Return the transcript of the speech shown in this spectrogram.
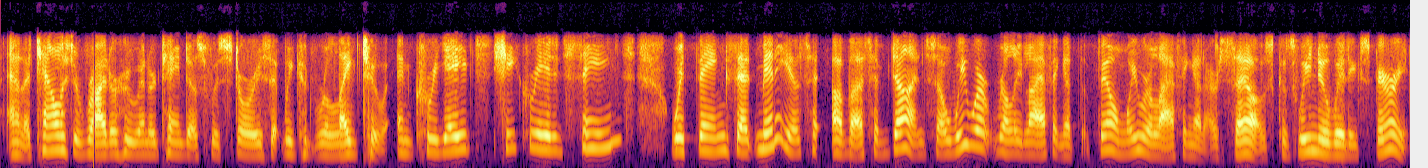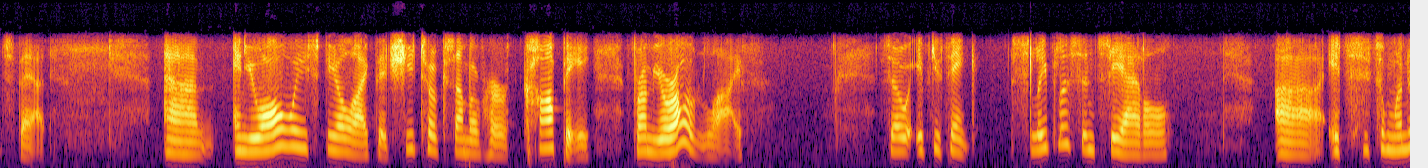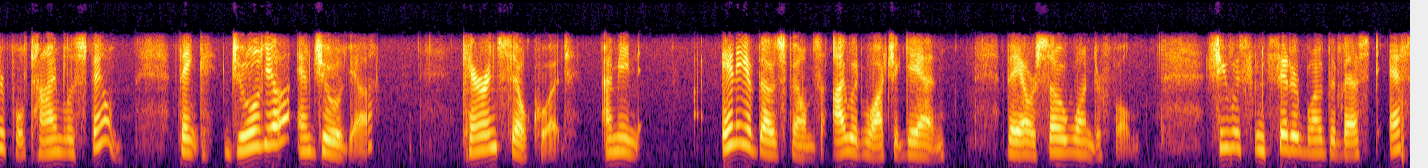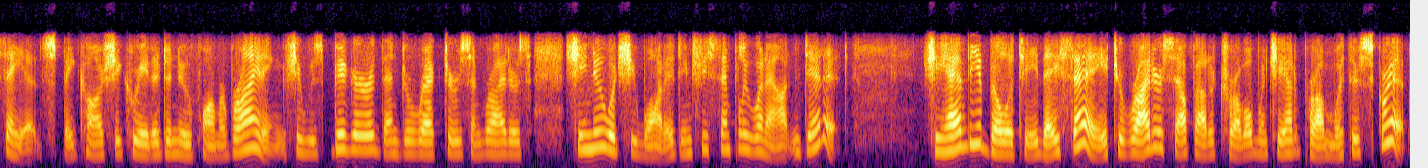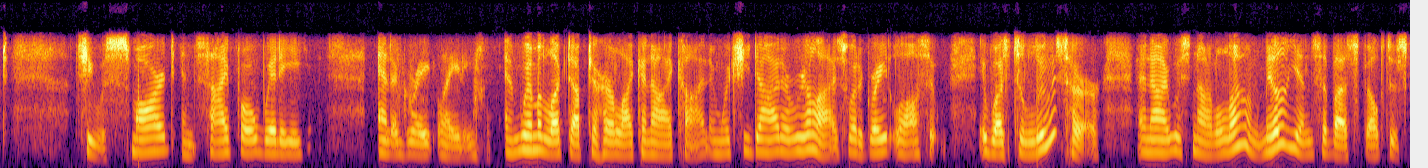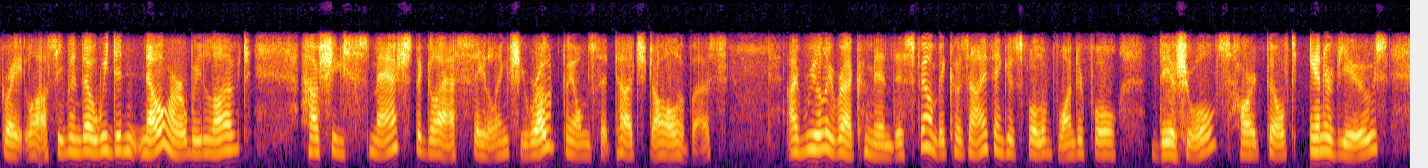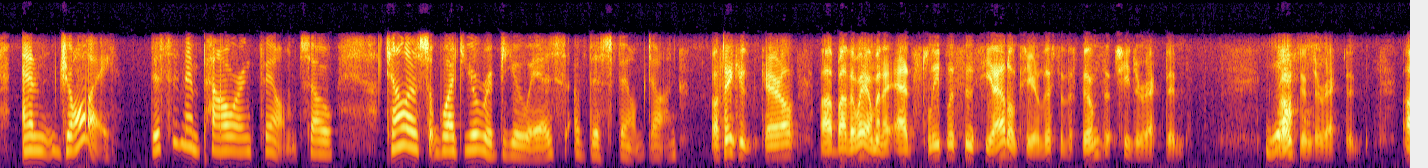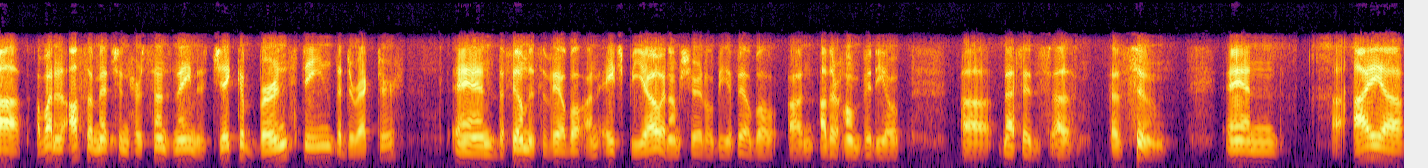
and a talented writer who entertained us with stories that we could relate to and create she created scenes with things that many of us have done. So we weren't really laughing at the film we were laughing at ourselves because we knew we'd experienced that. Um, and you always feel like that she took some of her copy from your own life. So if you think sleepless in seattle uh, it's it's a wonderful timeless film think Julia and Julia, Karen Silkwood. I mean, any of those films I would watch again. They are so wonderful. She was considered one of the best essayists because she created a new form of writing. She was bigger than directors and writers. She knew what she wanted and she simply went out and did it. She had the ability, they say, to write herself out of trouble when she had a problem with her script. She was smart, insightful, witty, and a great lady. And women looked up to her like an icon. And when she died, I realized what a great loss it, it was to lose her. And I was not alone. Millions of us felt this great loss. Even though we didn't know her, we loved how she smashed the glass ceiling. She wrote films that touched all of us. I really recommend this film because I think it's full of wonderful visuals, heartfelt interviews, and joy. This is an empowering film. So Tell us what your review is of this film, Don. Well, thank you, Carole. Uh, by the way, I'm going to add Sleepless in Seattle to your list of the films that she directed. Yes. Wrote and directed. Uh, I want to also mention her son's name is Jacob Bernstein, the director, and the film is available on HBO, and I'm sure it'll be available on other home video uh, methods uh, soon. And uh, I, uh,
